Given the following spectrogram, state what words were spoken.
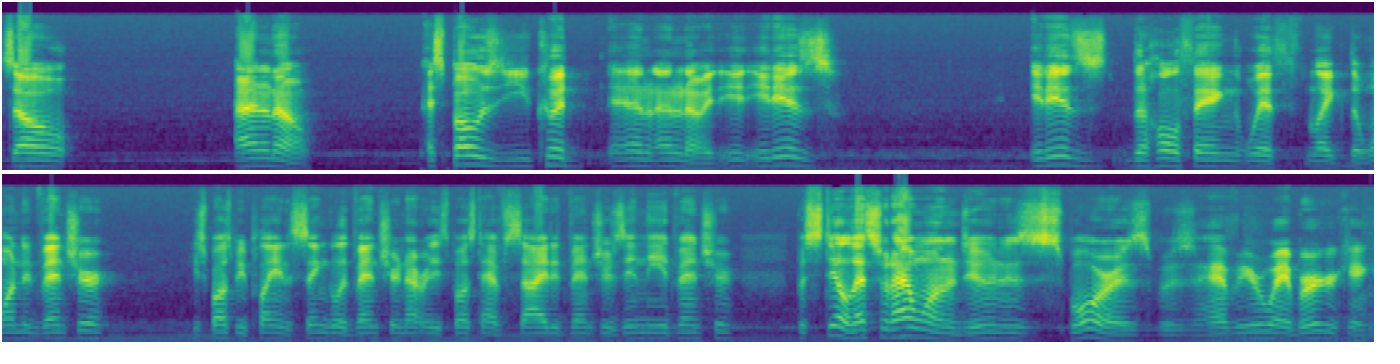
So, I don't know. I suppose you could, and I don't know, it, it, it is, it is the whole thing with like the one adventure. You're supposed to be playing a single adventure, not really supposed to have side adventures in the adventure. But still, that's what I want to do, and as Spore is, was have your way, Burger King.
